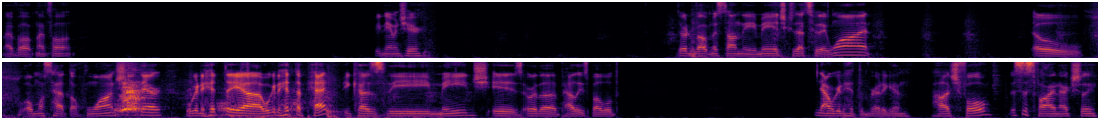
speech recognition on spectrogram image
my fault. My fault. Big damage here. Third development on the mage because that's who they want. Oh, almost had the Huan shot there. We're gonna hit the uh, we're gonna hit the pet because the mage is or the pally's bubbled. Now we're gonna hit the bread again. Hodge full. This is fine actually.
